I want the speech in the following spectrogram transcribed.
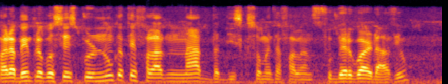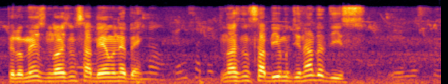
Parabéns pra vocês por nunca ter falado nada disso que sua mãe tá falando. Souberam guardar, viu? Pelo menos nós não sabemos, né, bem? Não, eu não sabia disso. Nós não sabíamos de nada disso. Ficaram-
